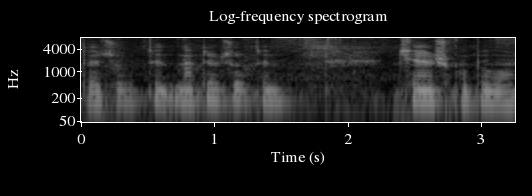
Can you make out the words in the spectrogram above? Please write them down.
te żółty, na tym żółtym ciężko było.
